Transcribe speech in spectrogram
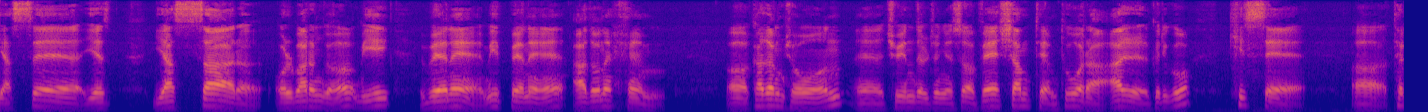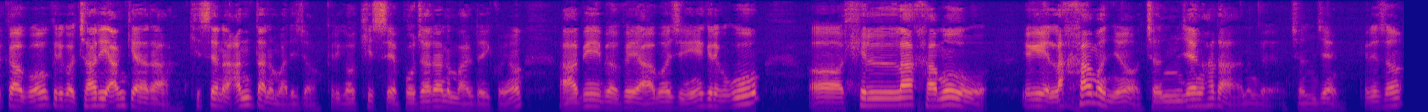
야세 예, 야사르. 올바른 거 미 베네 밑베네 아도네햄 어, 가장 좋은 에, 주인들 중에서 베샴템 두어라 알 그리고 키세 어, 택하고 그리고 자리 앉게 하라. 키세는 앉다는 말이죠. 그리고 키세 보자라는 말도 있고요. 아비브 그의 아버지 그리고 우 어, 힐라하무. 여기 라함은요 전쟁하다 하는 거예요. 전쟁. 그래서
